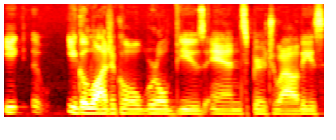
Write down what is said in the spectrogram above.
e- worldviews and spiritualities.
